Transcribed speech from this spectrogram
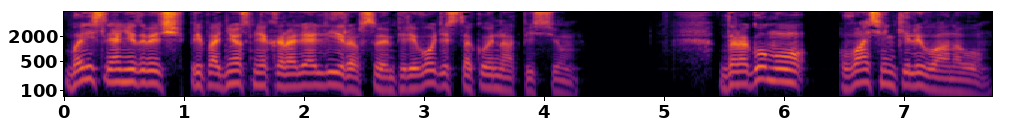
Борис Леонидович преподнес мне короля Лира в своем переводе с такой надписью «Дорогому Васеньке Ливанову.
